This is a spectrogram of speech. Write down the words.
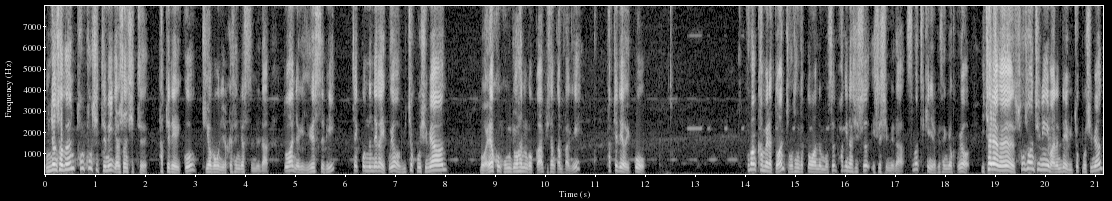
운전석은 통풍 시트 및 열선 시트 탑재되어 있고 기어봉은 이렇게 생겼습니다. 또한 여기 USB 잭 꽂는 데가 있고요. 위쪽 보시면 뭐 에어컨 공조하는 것과 비상 깜빡이 탑재되어 있고 후방 카메라 또한 정상 작동하는 모습 확인하실 수 있으십니다. 스마트킨 이렇게 생겼고요. 이 차량은 소소한 튜닝이 많은데 위쪽 보시면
